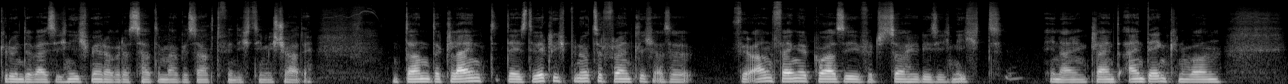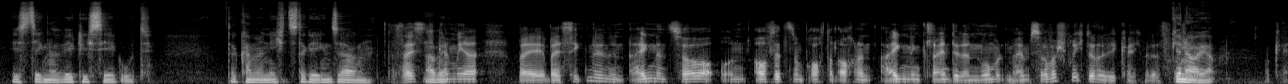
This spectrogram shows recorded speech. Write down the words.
Gründe weiß ich nicht mehr, aber das hat er mal gesagt, finde ich ziemlich schade. Und dann der Client, der ist wirklich benutzerfreundlich, also für Anfänger quasi, für solche, die sich nicht in einen Client eindenken wollen, ist Signal wirklich sehr gut. Da kann man nichts dagegen sagen. Das heißt, ich Aber kann mir bei, bei Signal einen eigenen Server und aufsetzen und brauche dann auch einen eigenen Client, der dann nur mit meinem Server spricht, oder wie kann ich mir das genau, vorstellen? ja. Okay.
